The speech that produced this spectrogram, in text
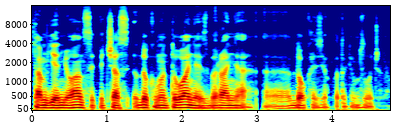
там є нюанси під час документування і збирання доказів по таким злочинам.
